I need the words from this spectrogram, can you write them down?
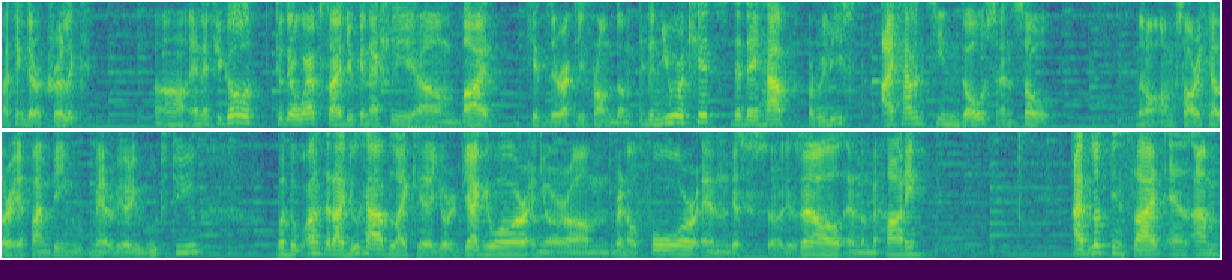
I think they're acrylic. Uh, and if you go to their website, you can actually um, buy kit directly from them. The newer kits that they have released, I haven't seen those, and so, you know, I'm sorry, Heller, if I'm being very, rude to you. But the ones that I do have, like uh, your Jaguar and your um, Renault 4 and this uh, Gazelle and the Mehari, I've looked inside and I'm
